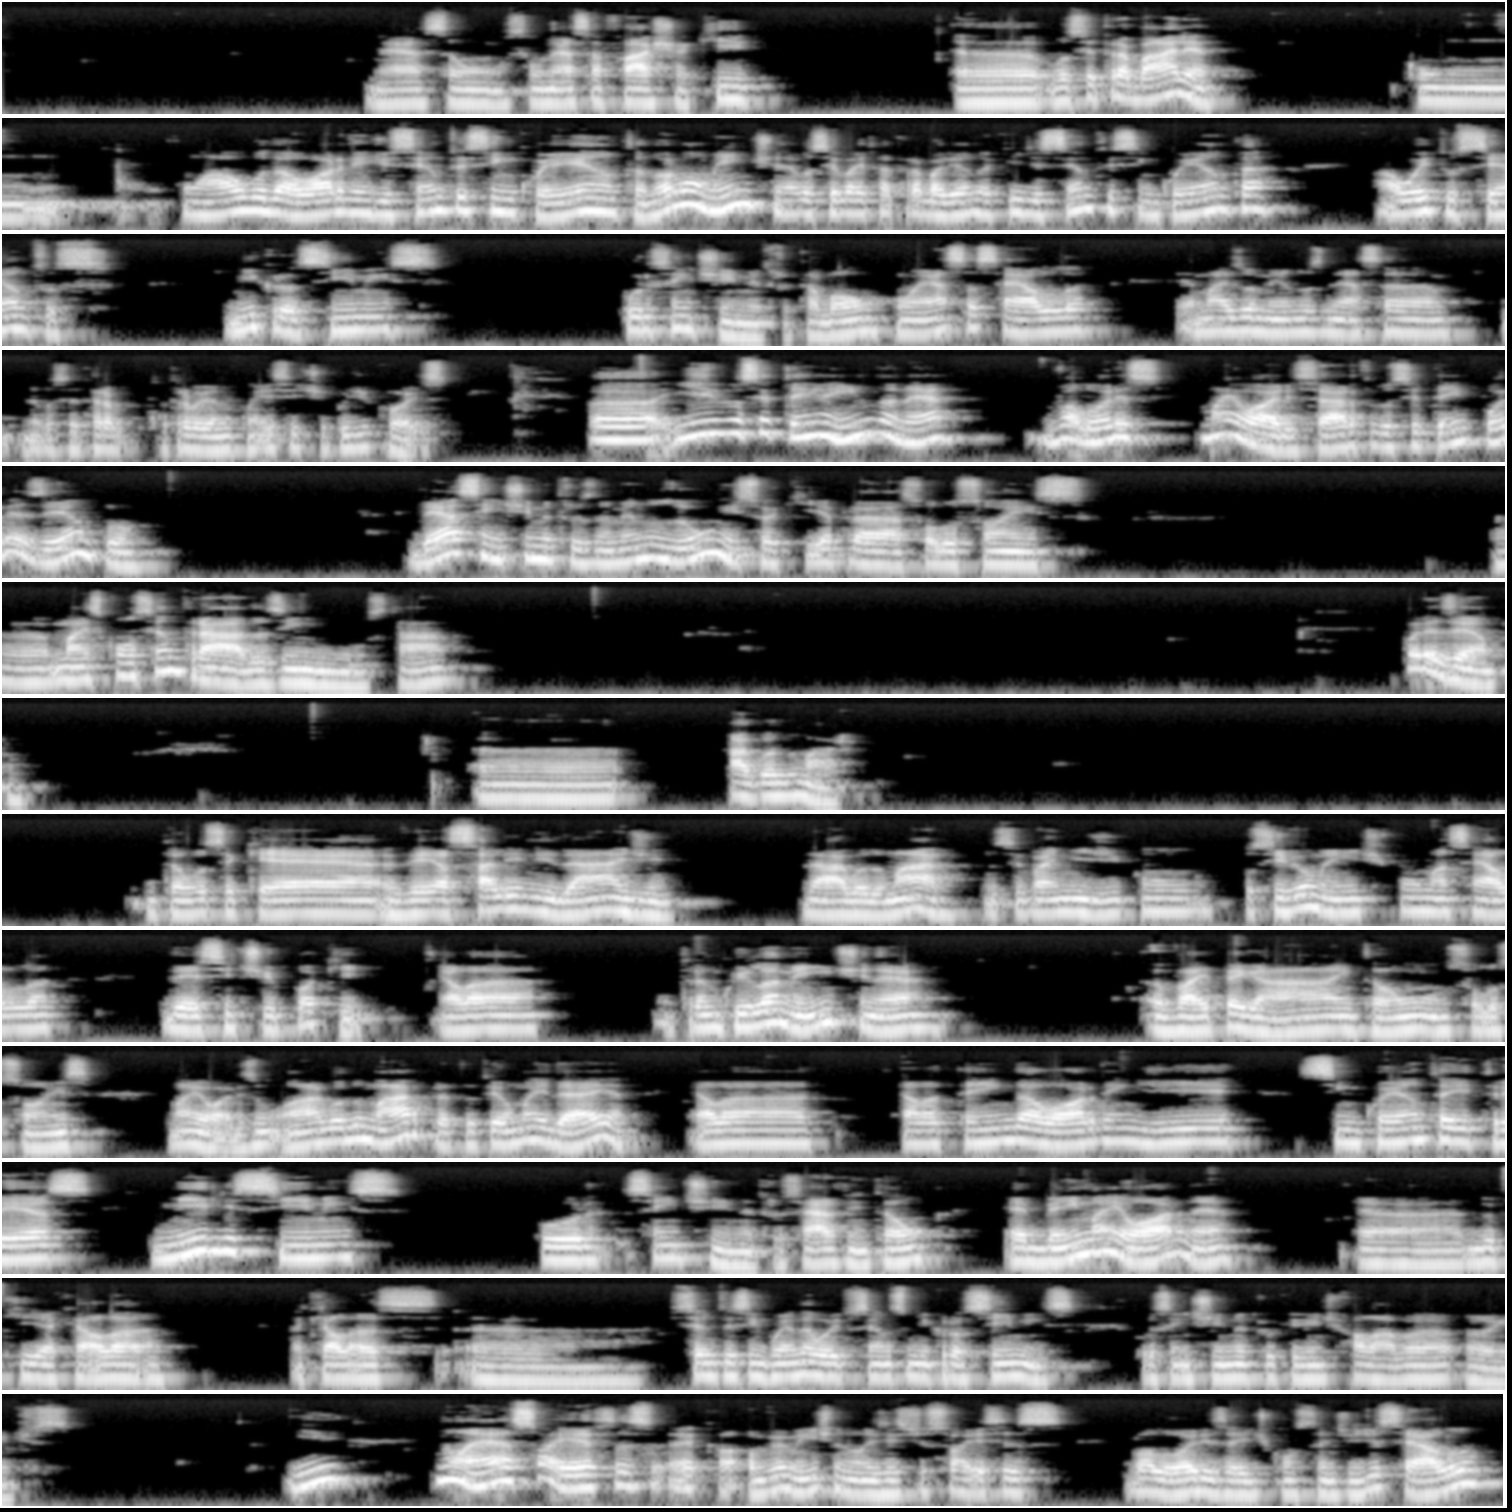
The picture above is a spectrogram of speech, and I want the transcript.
né, são, são nessa faixa aqui. Uh, você trabalha com, com algo da ordem de 150. Normalmente, né, você vai estar trabalhando aqui de 150 a 800 microsiemens por centímetro, tá bom? Com essa célula é mais ou menos nessa, você está tra trabalhando com esse tipo de coisa. Uh, e você tem ainda, né, valores maiores, certo? Você tem, por exemplo, 10 centímetros na menos 1, isso aqui é para soluções uh, mais concentradas em íons, tá? Por exemplo, uh, água do mar. Então você quer ver a salinidade da água do mar, você vai medir com, possivelmente com uma célula desse tipo aqui. Ela tranquilamente, né, vai pegar então soluções maiores. A água do mar, para tu ter uma ideia, ela ela tem da ordem de 53 milisiemens por centímetro, certo? Então é bem maior, né, uh, do que aquela aquelas uh, 150 a 800 microsiemens por centímetro que a gente falava antes. E não é só essas, é, obviamente não existe só esses valores aí de constante de célula,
